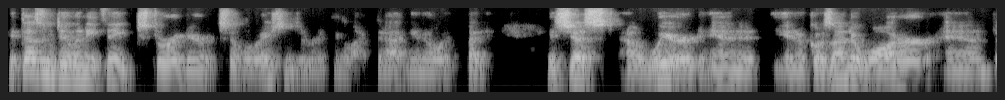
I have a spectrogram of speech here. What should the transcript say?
It doesn't do anything extraordinary accelerations or anything like that, you know. But it's just uh, weird, and it you know goes underwater, and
